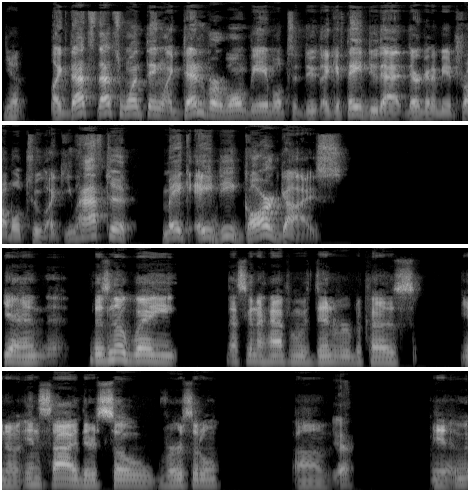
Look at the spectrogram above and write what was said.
Yep. Like that's that's one thing. Like Denver won't be able to do. Like if they do that, they're going to be in trouble too. Like you have to make AD guard guys. Yeah, and uh, there's no way that's going to happen with Denver because you know inside they're so versatile. Um, yeah, yeah,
